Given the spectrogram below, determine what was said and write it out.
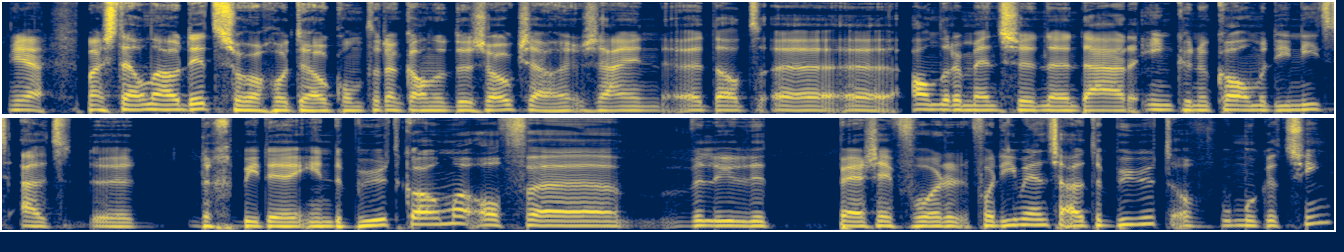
Ja, maar stel nou dit zorghotel komt er, dan kan het dus ook zo zijn dat uh, andere mensen daarin kunnen komen die niet uit de, de gebieden in de buurt komen. Of uh, willen jullie dit per se voor, voor die mensen uit de buurt? Of hoe moet ik het zien?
